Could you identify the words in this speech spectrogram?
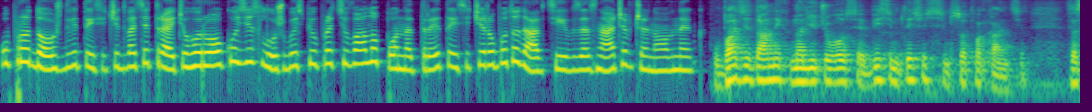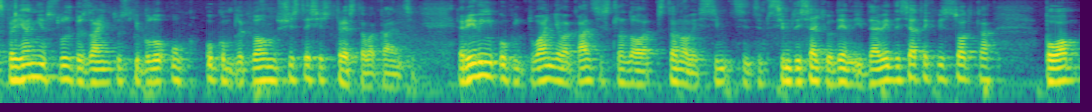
Упродовж 2023 року зі службою співпрацювало понад 3 тисячі роботодавців, зазначив чиновник. У базі даних налічувалося 8700 вакансій. За сприянням служби зайнятості було укомплектовано 6300 вакансій. Рівень укомплектування вакансій становить- становить сім- сім- 71,9%. По,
